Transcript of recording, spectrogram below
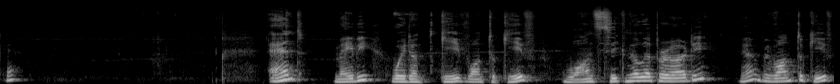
Okay. And maybe we don't give want to give one signal a priority. Yeah, we want to give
